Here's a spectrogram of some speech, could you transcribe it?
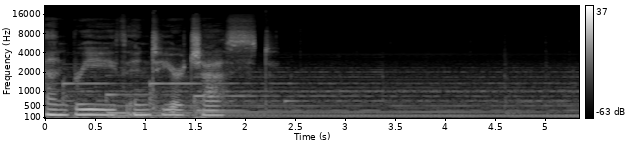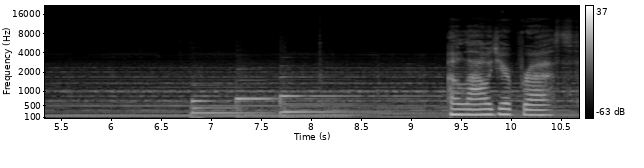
And breathe into your chest. Allow your breath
